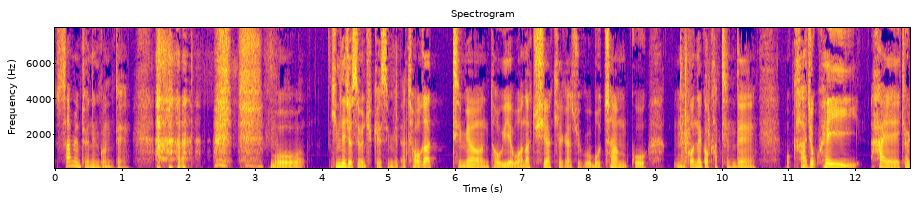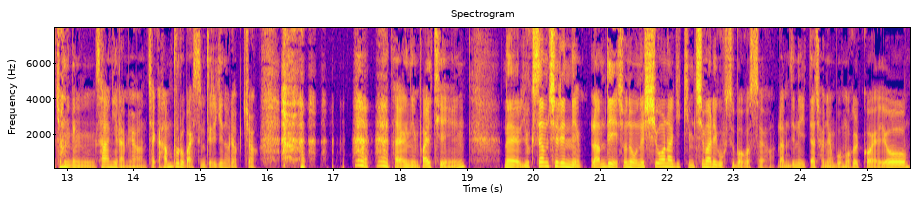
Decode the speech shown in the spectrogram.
싸면 되는 건데. 뭐, 힘내셨으면 좋겠습니다. 저 같 으면 더위에 워낙 취약해가지고 못 참고, 음, 꺼낼 것 같은데, 뭐, 가족 회의 하에 결정된 사항이라면 제가 함부로 말씀드리긴 어렵죠. 다영님 파이팅. 네, 6372님, 람디, 저는 오늘 시원하게 김치말이 국수 먹었어요. 람디는 이따 저녁 뭐 먹을 거예요?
